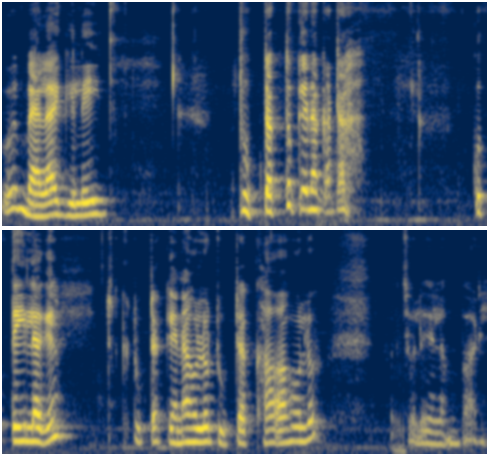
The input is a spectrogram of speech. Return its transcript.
ওই মেলায় গেলেই টুকটাক তো কেনাকাটা করতেই লাগে। টুকটাক কেনা হলো, টুকটাক খাওয়া হলো, চলে এলাম বাড়ি।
